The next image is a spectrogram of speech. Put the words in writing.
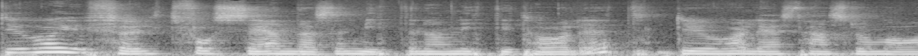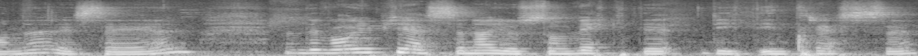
du har ju följt Fosse ända sedan mitten av 90-talet. Du har läst hans romaner, essäer. Men det var ju pjäserna just som väckte ditt intresse.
